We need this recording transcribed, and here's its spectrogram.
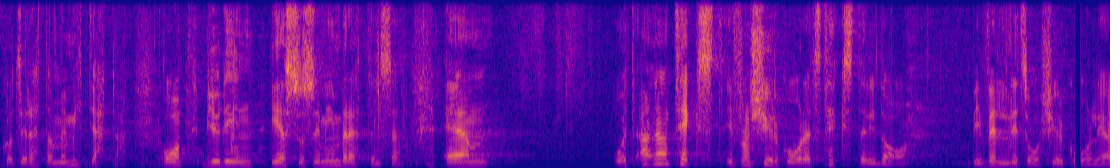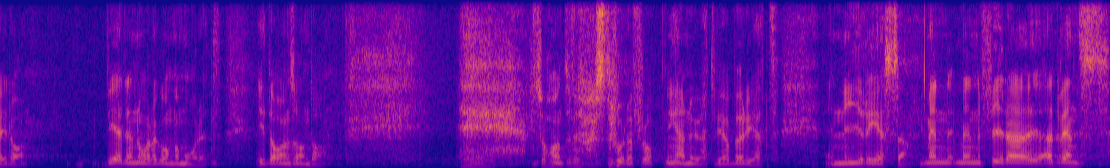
gå till rätta med mitt hjärta och bjud in Jesus i min berättelse. Ehm, och ett annan text ifrån kyrkoårets texter idag. Vi är väldigt så kyrkoårliga idag. Vi är det några gånger om året. Idag en sån dag. Så har inte för stora förhoppningar nu att vi har börjat en ny resa. Men, men fyra advents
